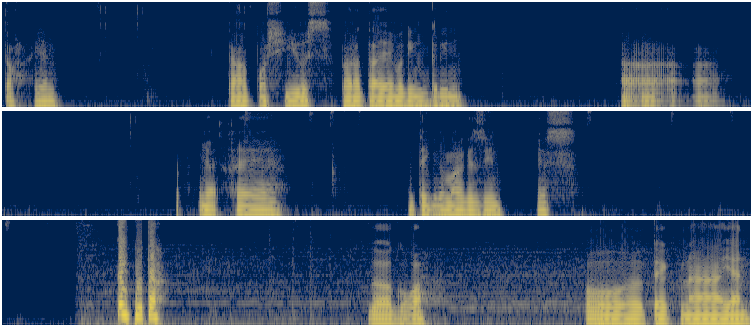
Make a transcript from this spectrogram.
Ito, ayan. Tapos use para tayo ay maging green. Ah, uh, uh, yeah, eh, take the magazine. Yes. Ay, puta! Gago ka. Oh, tek na yan.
